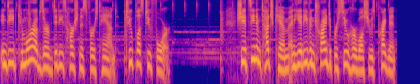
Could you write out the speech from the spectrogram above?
Indeed, Kimora observed Diddy's harshness firsthand 2 plus 2 4. She had seen him touch Kim, and he had even tried to pursue her while she was pregnant.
